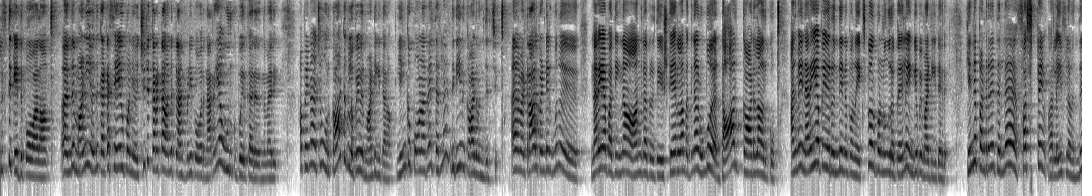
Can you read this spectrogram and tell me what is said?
லிஃப்ட் கேட்டு போவாராம். வந்து மணி வந்து கரெக்டாக சேவ் பண்ணி வச்சுட்டு கரெக்டாக வந்து பிளான் பண்ணி போவார். நிறையா ஊருக்கு போயிருக்காரு இந்த மாதிரி. அப்போ என்ன ஆச்சா ஒரு காட்டுக்குள்ளே போய் இவர் மாட்டிக்கிட்டாராம். எங்கே போனார்னே தெரில திடீர்னு காடு வந்துருச்சு. அதை நம்ம ட்ராவல் பண்ணிட்டு இருக்கும்போது நிறையா பார்த்தீங்கன்னா ஆந்திரா பிரதேஷ் கேரளா பார்த்தீங்கன்னா ரொம்ப டார்க் காடெல்லாம் இருக்கும். அது மாதிரி நிறைய பேர் வந்து என்ன பண்ணணும் எக்ஸ்ப்ளோர் பண்ணுங்கிற பேரில் எங்கேயோ போய் மாட்டிக்கிட்டாரு. என்ன பண்ணுறேனே தெரில ஃபஸ்ட் டைம் அவர் லைஃப்பில் வந்து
